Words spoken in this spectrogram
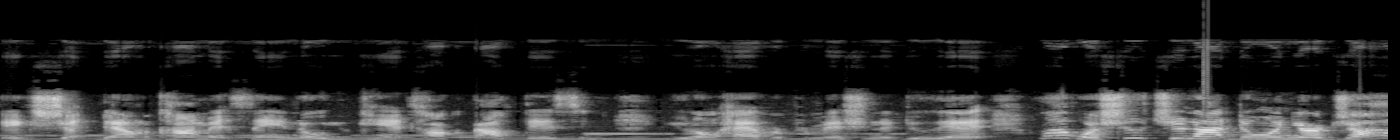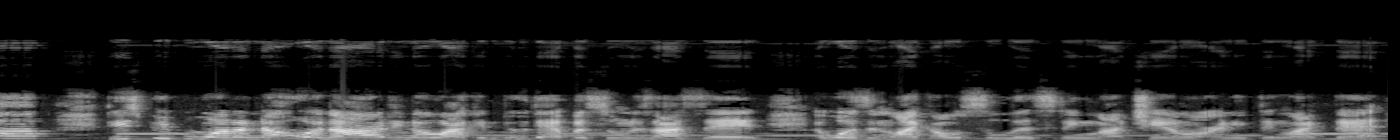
they shut down the comments saying, no, you can't talk about this and you don't have a permission to do that. I'm like, well, shoot, you're not doing your job. These people want to know, and I already know I can do that. But as soon as I said, it wasn't like I was soliciting my channel or anything like that.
